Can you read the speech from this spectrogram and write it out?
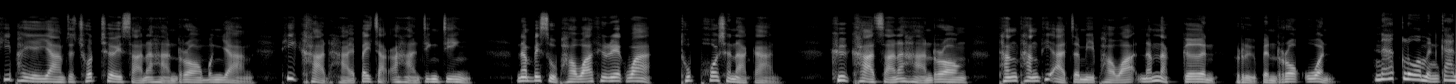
ที่พยายามจะชดเชยสารอาหารรองบางอย่าง ที่ขาดหายไปจากอาหารจริง ๆนำไปสู่ภาวะที่เรียกว่า ทุพโภชนาการ คือขาดสารอาหารรอง ทั้งๆทที่อาจจะมีภาวะน้ำหนักเกิน หรือเป็นโรคอ้วน น่ากลัวเหมือนกัน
